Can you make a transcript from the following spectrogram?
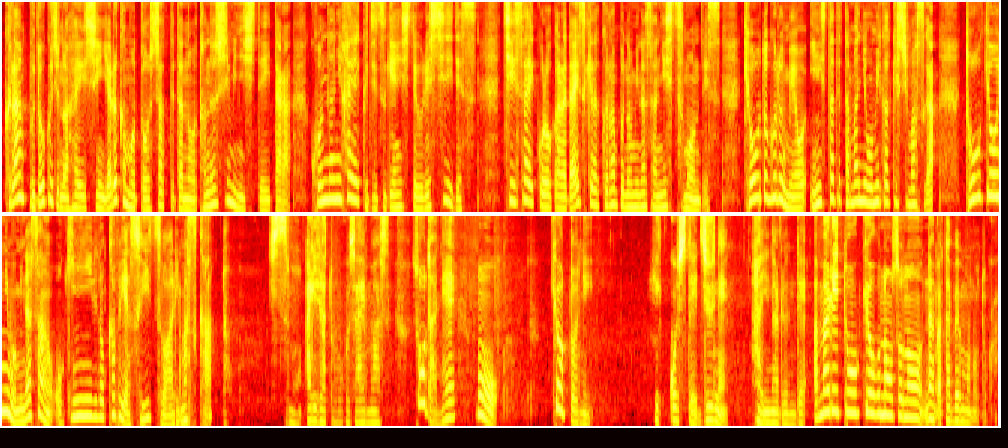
クランプ独自の配信やるかもとおっしゃってたのを楽しみにしていたらこんなに早く実現して嬉しいです。小さい頃から大好きなクランプの皆さんに質問です。京都グルメをインスタでたまにお見かけしますが東京にも皆さんお気に入りのカフェやスイーツはありますか？質問ありがとうございます。そうだね。もう京都に引っ越して10年になるんで、あまり東京のそのなんか食べ物とか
